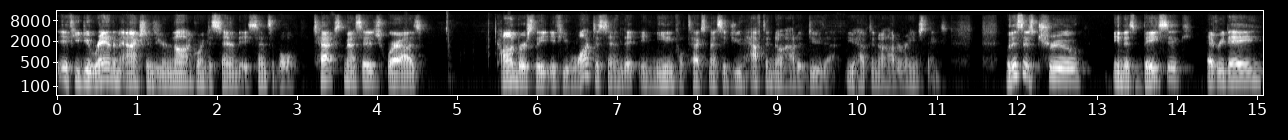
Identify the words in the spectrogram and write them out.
if you do random actions, you're not going to send a sensible text message. Whereas conversely, if you want to send it a meaningful text message, you have to know how to do that. You have to know how to arrange things. Well, this is true in this basic, everyday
